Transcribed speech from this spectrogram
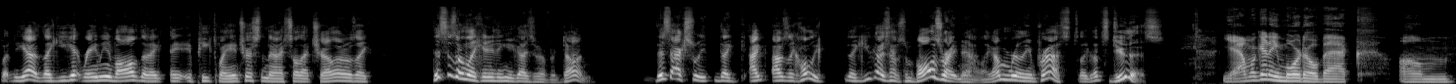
But yeah, like you get Raimi involved, and I, it piqued my interest. And then I saw that trailer, and I was like, "This is unlike anything you guys have ever done." This actually, like, I, I was like, "Holy, like you guys have some balls right now!" Like I'm really impressed. Like let's do this. Yeah, and we're getting Mordo back. Um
